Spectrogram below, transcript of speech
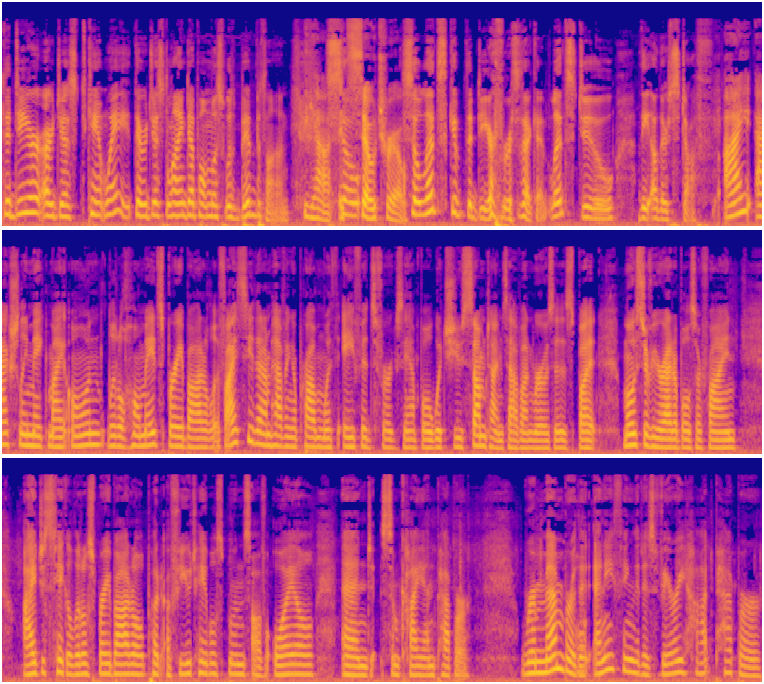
the deer are just can't wait. They're just lined up almost with bibs on. Yeah, it's so true. So let's skip the deer for a second. Let's do the other stuff. I actually make my own little homemade spray bottle. If I see that I'm having a problem with aphids, for example, which you sometimes have on roses, but most of your edibles are fine, I just take a little spray bottle, put a few tablespoons of oil and some cayenne pepper. Remember that anything that is very hot pepper,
